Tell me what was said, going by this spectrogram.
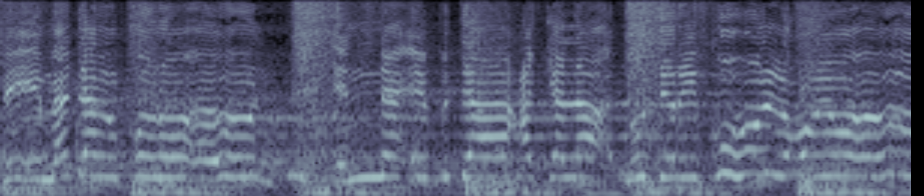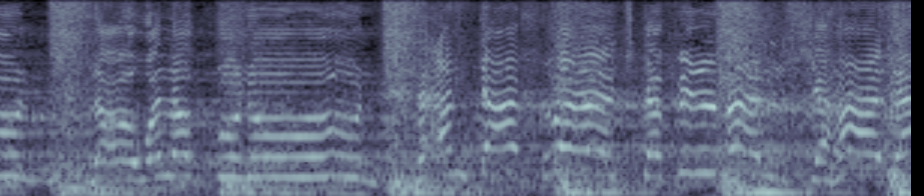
في مدى القرون إن إبداعك لا تدركه العيون. لا ولا الظنون. أنت أخرجت فيلم الشهادة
